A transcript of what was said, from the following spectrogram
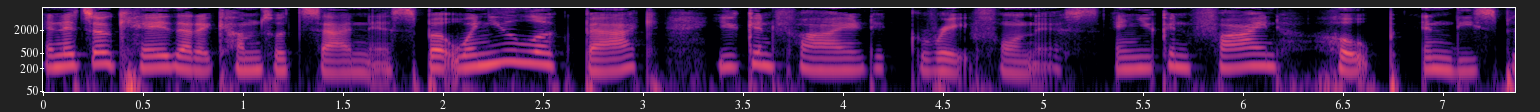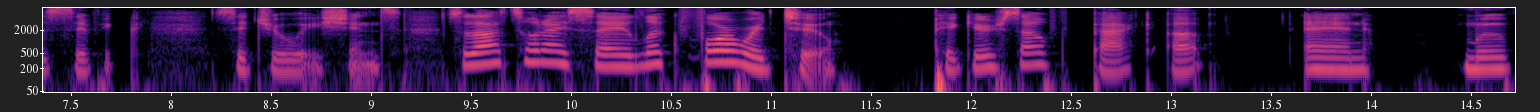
And it's okay that it comes with sadness. But when you look back, you can find gratefulness and you can find hope in these specific situations. So that's what I say look forward to. Pick yourself back up and move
